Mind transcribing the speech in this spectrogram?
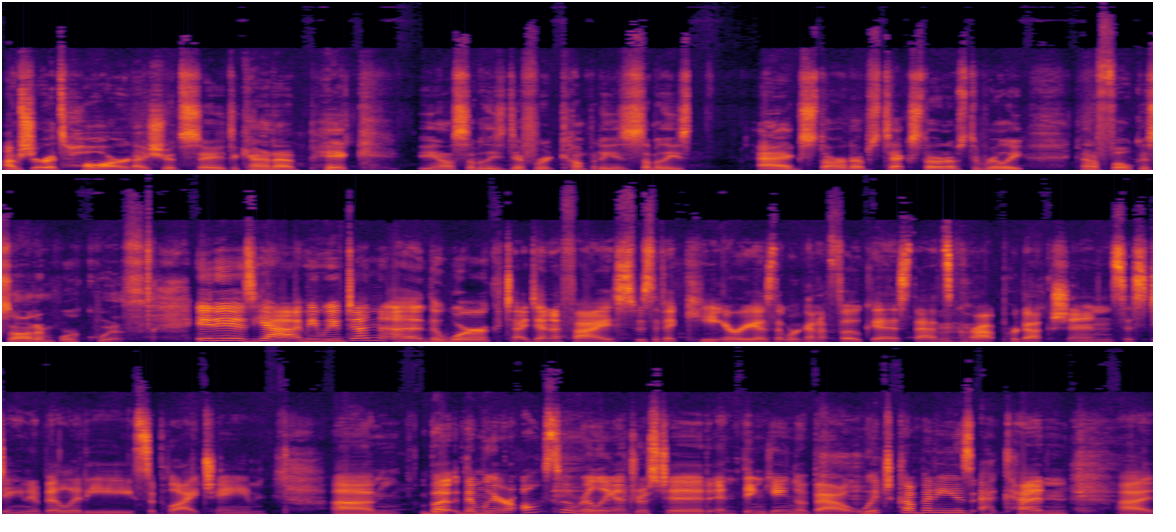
I'm sure it's hard, I should say, to kind of pick you know some of these different companies, some of these ag startups, tech startups to really kind of focus on and work with? It is, yeah. I mean, we've done uh, the work to identify specific key areas that we're going to focus. That's mm-hmm. crop production, sustainability, supply chain. Um, but then we're also really interested in thinking about which companies can uh,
